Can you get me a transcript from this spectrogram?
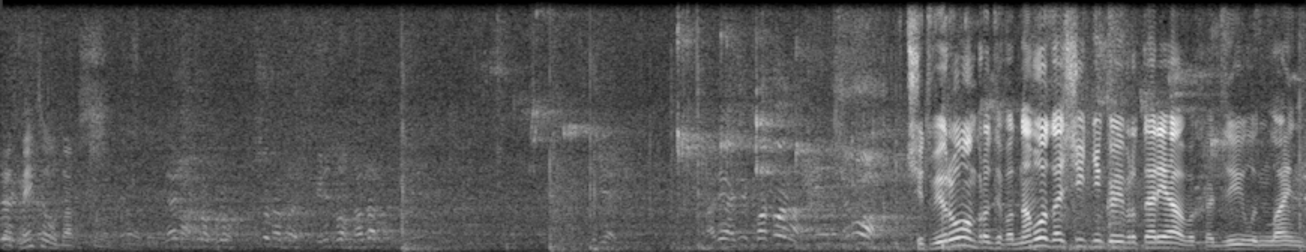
Ты отметил удар всего? Дальше, Ром, Ром. Еще назад. Перед Ром, назад. Али, Али, спокойно. Ром. Четвером против одного защитника и вратаря выходил инлайн.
